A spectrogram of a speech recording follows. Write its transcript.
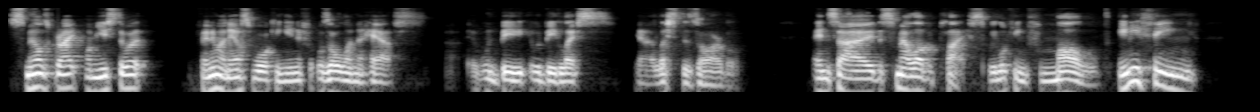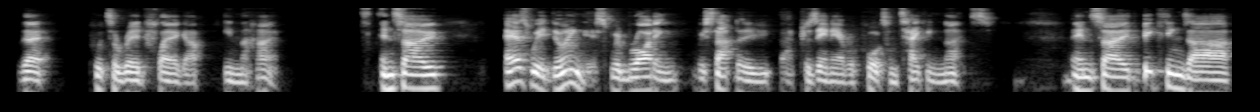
Smells great. I'm used to it. For anyone else walking in, if it was all in the house, it would be it would be less you know less desirable. And so the smell of a place, we're looking for mold, anything that puts a red flag up in the home. And so as we're doing this, we're writing, we start to uh, present our reports and taking notes. And so the big things are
